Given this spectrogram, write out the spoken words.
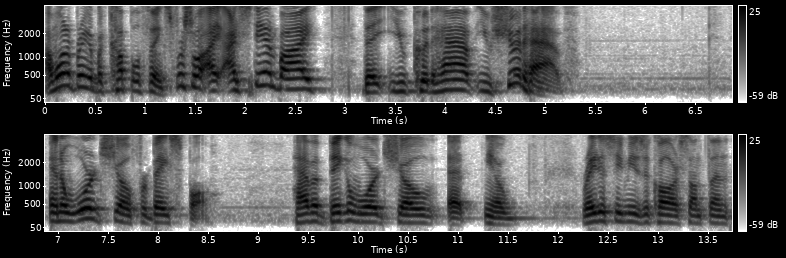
I want to bring up a couple of things. First of all, I, I stand by that you could have, you should have an award show for baseball. Have a big award show at, you know, Radio City Music Hall or something.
